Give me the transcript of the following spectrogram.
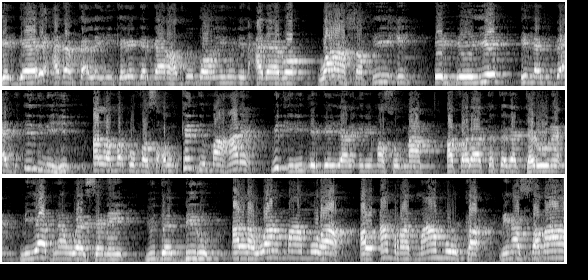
قرقاري عذابك ألا إني كقرقار هدو ضائنو إن عذابه ولا شفيع. إرقاية إلا من بعد إذنه الله مركو فصحون كدب ماهانه مد إنين إرقايانا إني مصبنا أفلا تتذكرون ميادنا واسمين يدبر الله ومامولا الأمر مامولك من السماء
